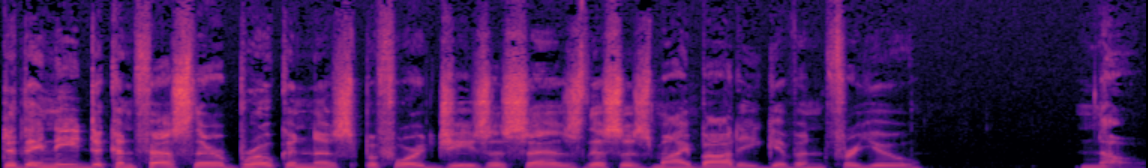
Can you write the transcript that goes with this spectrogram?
Did they need to confess their brokenness before Jesus says, This is my body given for you? No.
